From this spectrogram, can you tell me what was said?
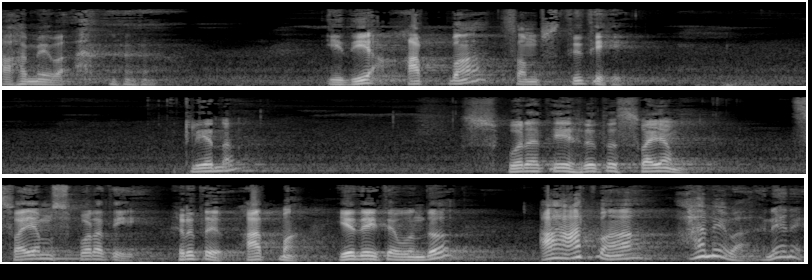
అహమేవ. ఇది ఆత్మ సంస్థితి. క్లియర్నా? స్ఫురతి హృత్ స్వయం. స్వయం స్ఫురతి హృత్ ఆత్మ ఏదైతే ఉందో ఆ ఆత్మ అహమేవా నేనే.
